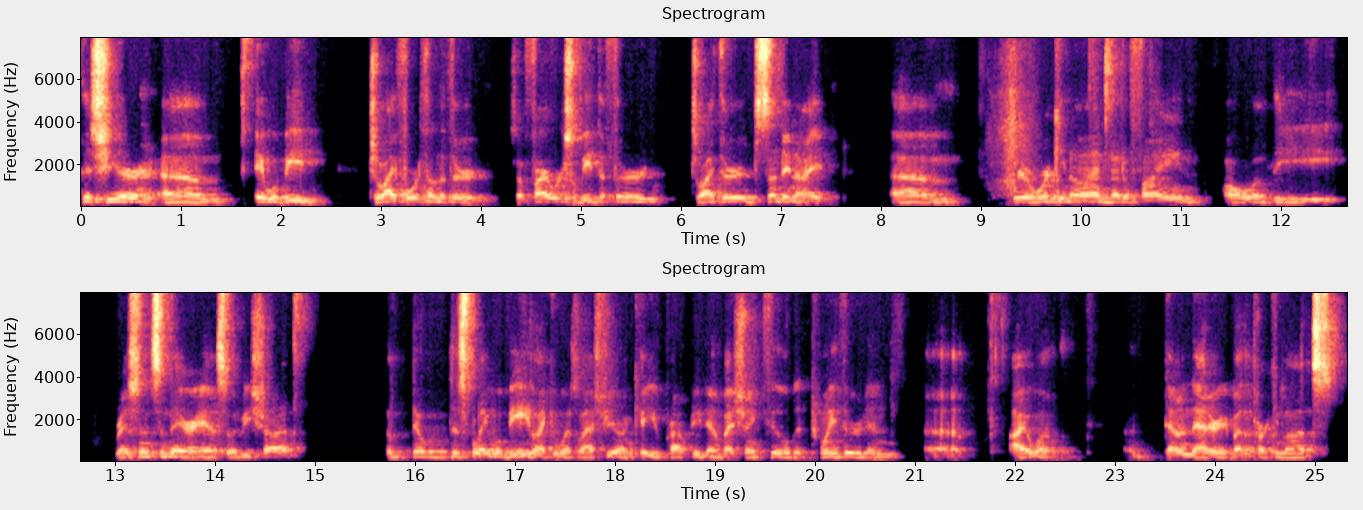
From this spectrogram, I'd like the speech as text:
This year, um, it will be July 4th on the 3rd. So fireworks will be the 3rd, July 3rd, Sunday night. Um, we are working on notifying all of the residents in the area. So it'll be shot. The, display will be like it was last year on KU property down by Shenk Field at 23rd and uh, Iowa, uh, down in that area by the parking lots.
